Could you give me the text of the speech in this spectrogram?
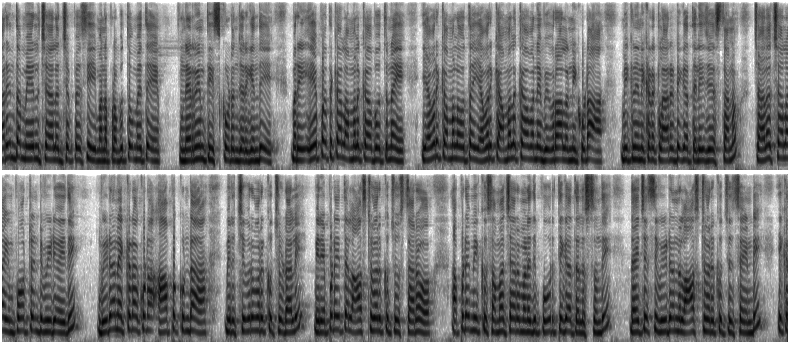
మరింత మేలు చేయాలని చెప్పేసి మన ప్రభుత్వం అయితే నిర్ణయం తీసుకోవడం జరిగింది. మరి ఏ పథకాలు అమలు కాబోతున్నాయి? ఎవరికి అమలు అవుతాయి? ఎవరికి అమలు కావనే వివరాలన్నీ కూడా మీకు నేను ఇక్కడ క్లారిటీగా తెలియజేస్తాను. చాలా చాలా ఇంపార్టెంట్ వీడియో ఇది. వీడియోని ఎక్కడా కూడా ఆపకుండా మీరు చివరి వరకు చూడాలి. మీరు ఎప్పుడైతే లాస్ట్ వరకు చూస్తారో అప్పుడే మీకు సమాచారం అనేది పూర్తిగా తెలుస్తుంది. దయచేసి వీడియోను లాస్ట్ వరకు చూసేయండి. ఇక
